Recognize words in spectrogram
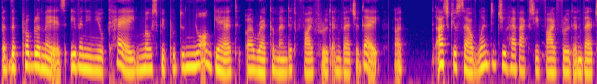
But the problem is, even in UK, most people do not get a recommended five fruit and veg a day. Like, ask yourself, when did you have actually five fruit and veg?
